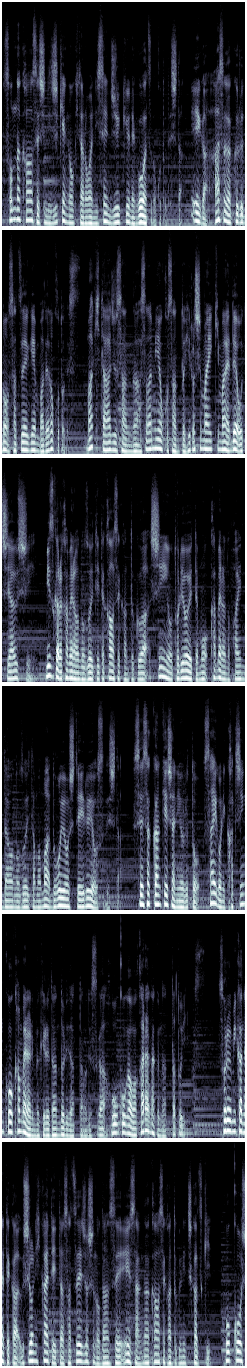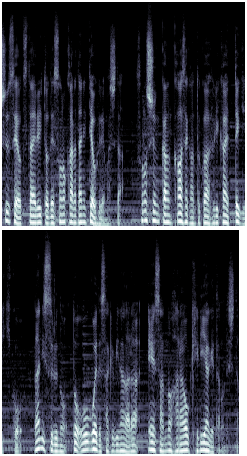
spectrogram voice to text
そんな川瀬氏に事件が起きたのは2019年5月のことでした。映画朝が来るの撮影現場でのことです。牧田あじゅさんが浅田美代子さんと広島駅前で落ち合うシーン。自らカメラを覗いていた川瀬監督はシーンを撮り終えてもカメラのファインダーを覗いたまま動揺している様子でした。制作関係者によると最後にカチンコをカメラに向ける段取りだったのですが方向がわからなくなったといいます。それを見かねてか後ろに控えていた撮影助手の男性 A さんが川瀬監督に近づき方向修正を伝える意図でその体に手を触れました。その瞬間川瀬監督は振り返って激高。何するのと大声で叫びながら A さんの腹を蹴り上げたのでした。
